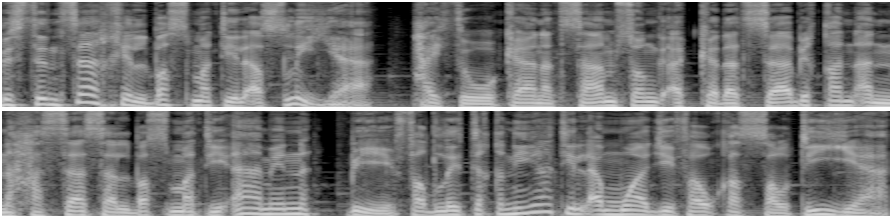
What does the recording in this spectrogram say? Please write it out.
باستنساخ البصمة الأصلية حيث كانت سامسونج أكدت سابقا أن حساس البصمة آمن بفضل تقنيات الأمواج فوق الصوتية.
